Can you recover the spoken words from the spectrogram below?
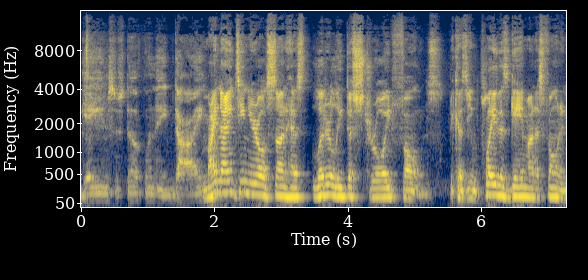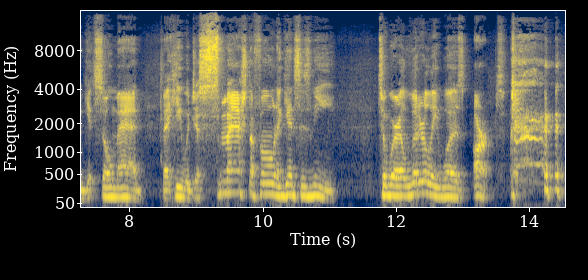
games and stuff when they die. My 19 year old son has literally destroyed phones because he would play this game on his phone and get so mad that he would just smash the phone against his knee to where it literally was arced.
